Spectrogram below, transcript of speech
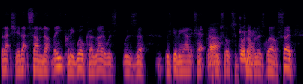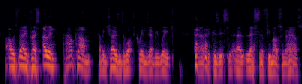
but actually, that summed up. But equally, Wilco Louw was was uh, was giving Alex Hepburn oh, all sorts of trouble as well. So I was very impressed. Owen, how come, having chosen to watch Quins every week uh, because it's uh, less than a few miles from your house,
